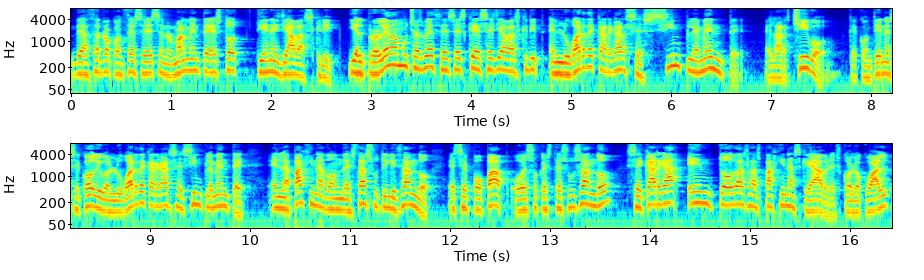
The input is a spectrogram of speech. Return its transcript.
de hacerlo con CSS, normalmente esto tiene JavaScript. Y el problema muchas veces es que ese JavaScript, en lugar de cargarse simplemente el archivo que contiene ese código, en lugar de cargarse simplemente en la página donde estás utilizando ese pop-up o eso que estés usando, se carga en todas las páginas que abres, con lo cual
